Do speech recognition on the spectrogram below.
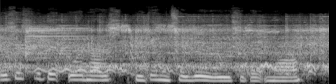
This is the bit when I was beginning to lose a bit more.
